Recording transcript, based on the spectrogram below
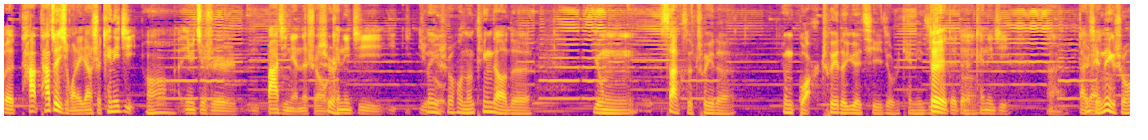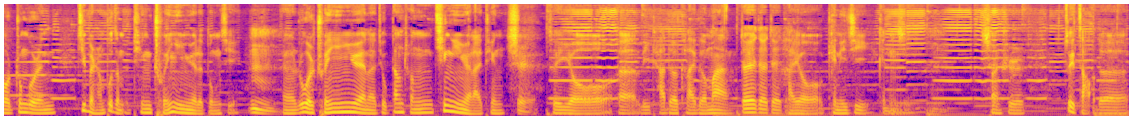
呃，他他最喜欢的一张是 Kenny G 哦，因为就是八几年的时候，Kenny G 那个时候能听到的用萨克斯吹的、用管吹的乐器就是 Kenny G。对对对，Kenny G，嗯，而且那个时候中国人基本上不怎么听纯音乐的东西，嗯。嗯，如果是纯音乐呢，就当成轻音乐来听，是，所以有呃理查德克莱德曼，对对对，还有 Kenny G，Kenny G，嗯，算是最早的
